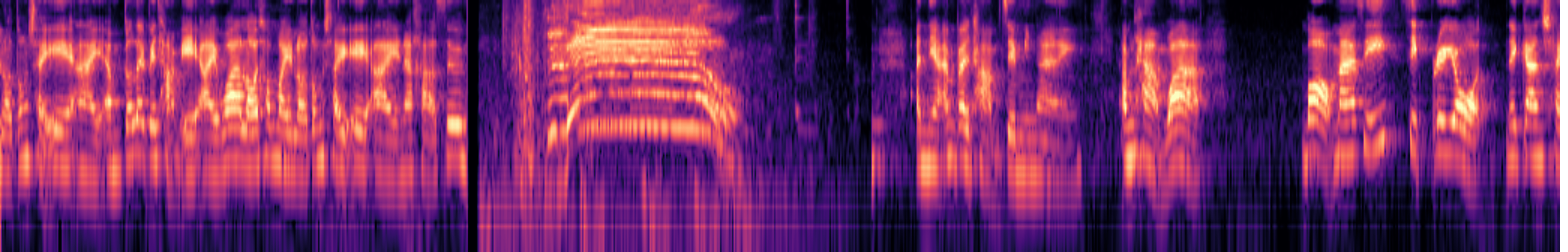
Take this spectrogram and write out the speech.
เราต้องใช้ AI แอมก็เลยไปถาม AI ว่าแล้วทำไมเราต้องใช้ AI นะคะ ซึ่งอันนี้แอมไปถามเจมินายแอมถามว่า บอกมาสิ 10 ประโยชน์ในการใช้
